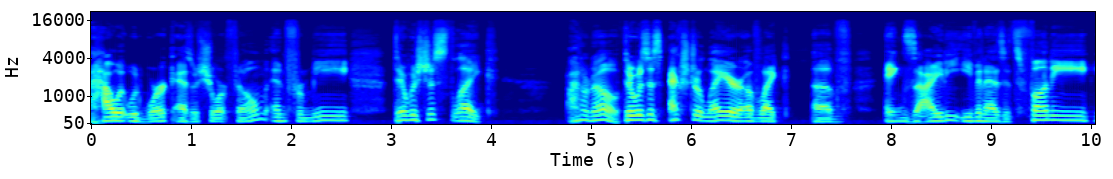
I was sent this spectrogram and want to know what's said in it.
how it would work as a short film. And for me there was just like I don't know there was this extra layer of like of anxiety even as it's funny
